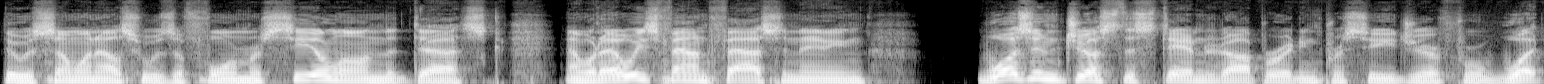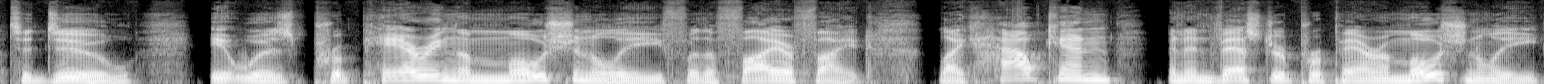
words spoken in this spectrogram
There was someone else who was a former SEAL on the desk. And what I always found fascinating wasn't just the standard operating procedure for what to do, it was preparing emotionally for the firefight. Like, how can an investor prepare emotionally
